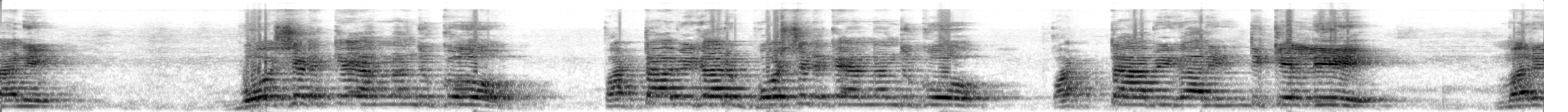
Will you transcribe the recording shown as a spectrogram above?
నాని. అన్నందుకు పట్టాభి గారు బోషెడకే అన్నందుకు పట్టాభి గారి ఇంటికెళ్ళి మరి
